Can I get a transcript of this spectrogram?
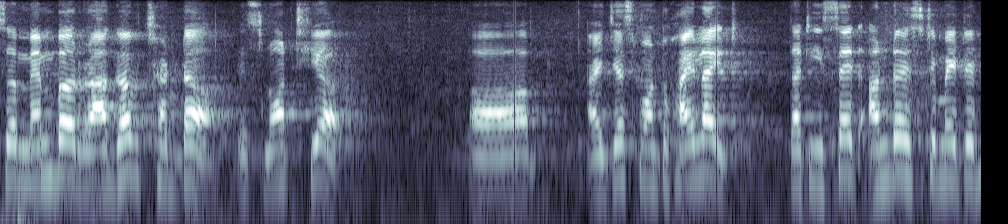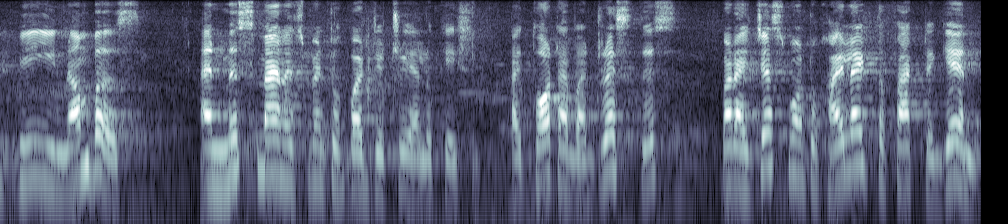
So member Raghav Chadha is not here. Uh, I just want to highlight that he said underestimated BE numbers and mismanagement of budgetary allocation. I thought I've addressed this, but I just want to highlight the fact again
